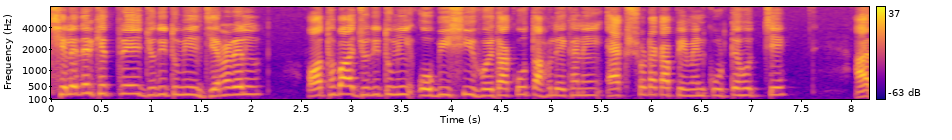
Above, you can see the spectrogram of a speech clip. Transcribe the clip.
ছেলেদের ক্ষেত্রে যদি তুমি জেনারেল অথবা যদি তুমি ওবিসি হয়ে থাকো, তাহলে এখানে একশো টাকা পেমেন্ট করতে হচ্ছে। আর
